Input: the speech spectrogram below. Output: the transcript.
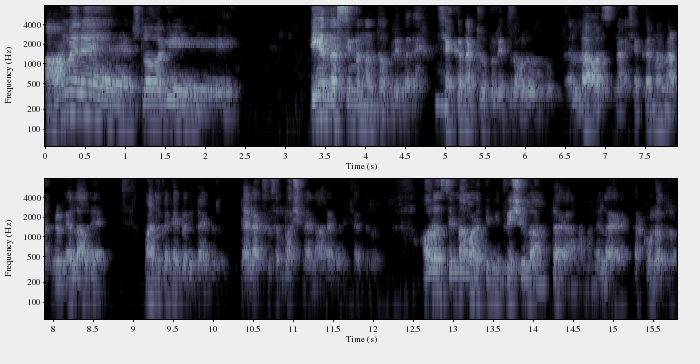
ಆಮೇಲೆ ಸ್ಲೋ ಆಗಿ ಟಿ ಎನ್ ನರಸಿಂಹನ್ ಅಂತ ಒಬ್ರು ಇದ್ದಾರೆ ಶಂಕರ್ ಟ್ರೂಪ್ ಇದ್ರು ಅವರು ಎಲ್ಲ ಅವ್ರ ಶಂಕರ್ ನಾಟಕಗಳಿಗೆಲ್ಲ ಅವರೇ ಮಾತುಕತೆ ಬರಿತಾ ಇದ್ರು. ಡೈಲಾಗ್ಸ್ ಸಂಭಾಷಣೆ ಎಲ್ಲ ಅವರೇ ಬರಿತಾ ಇದ್ರು. ಅವರೊಂದು ಸಿನಿಮಾ ಮಾಡ್ತೀವಿ ತ್ರಿಶೂಲ ಅಂತ ನಮ್ಮನ್ನೆಲ್ಲ ಕರ್ಕೊಂಡೋದ್ರು.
